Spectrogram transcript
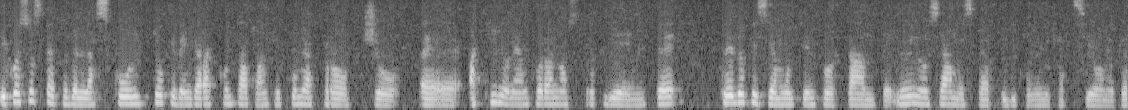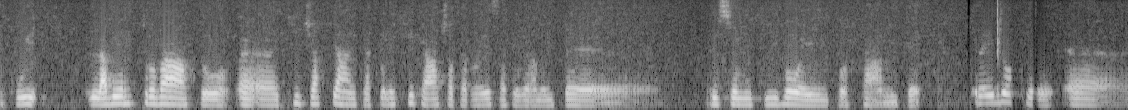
E questo aspetto dell'ascolto che venga raccontato anche come approccio eh, a chi non è ancora nostro cliente, credo che sia molto importante. Noi non siamo esperti di comunicazione, per cui l'aver trovato eh, chi ci affianca con efficacia per noi è stato veramente risolutivo e importante. Credo che eh,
